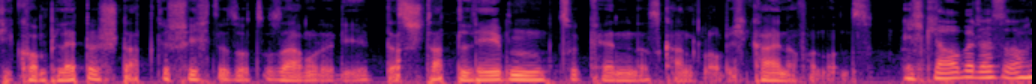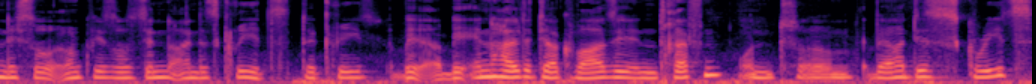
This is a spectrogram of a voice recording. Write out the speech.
die komplette Stadtgeschichte sozusagen oder die, das Stadtleben zu kennen, das kann, glaube ich, keiner von uns. Ich glaube, das ist auch nicht so irgendwie so Sinn eines Greets. Der Greet be beinhaltet ja quasi ein Treffen und ähm, während dieses Greets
